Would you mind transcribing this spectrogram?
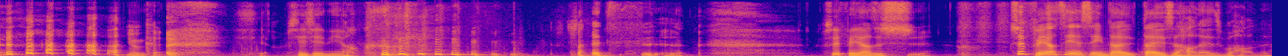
有可能。谢谢你哦，烦死了。所以肥料是屎，所以肥料这件事情到底到底是好的还是不好的？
